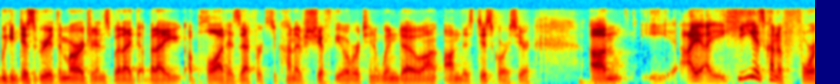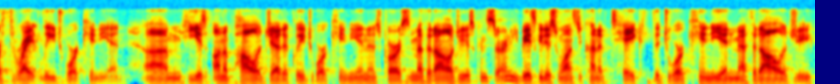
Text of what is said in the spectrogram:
we can disagree at the margins, but I but I applaud his efforts to kind of shift the Overton window on, on this discourse here. Um, I, I, he is kind of forthrightly Dworkinian. Um, he is unapologetically Dworkinian as far as his methodology is concerned. He basically just wants to kind of take the Dworkinian methodology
